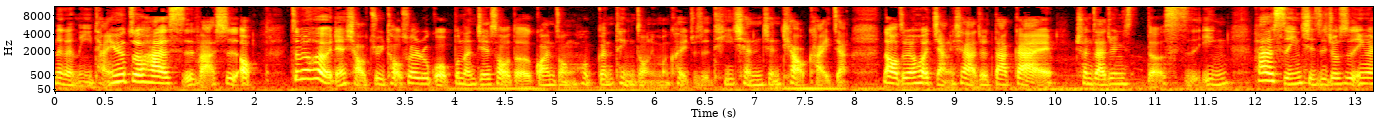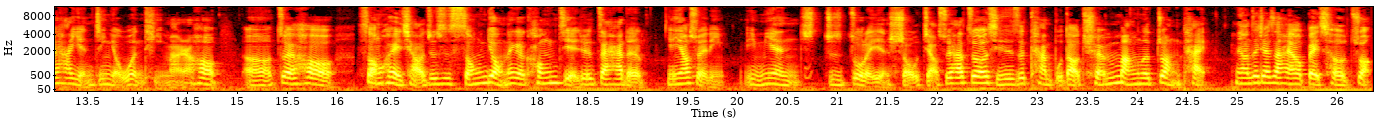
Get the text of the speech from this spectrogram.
那个泥潭，因为最后他的死法是哦，这边会有一点小剧透，所以如果不能接受的观众或跟听众，你们可以就是提前先跳开这样。那我这边会讲一下，就大概全宰俊的死因，他的死因其实就是因为他眼睛有问题嘛，然后呃最后宋慧乔就是怂恿那个空姐就是在她的眼药水里。里面就是做了一点手脚，所以她最后其实是看不到全盲的状态，然后再加上还有被车撞，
